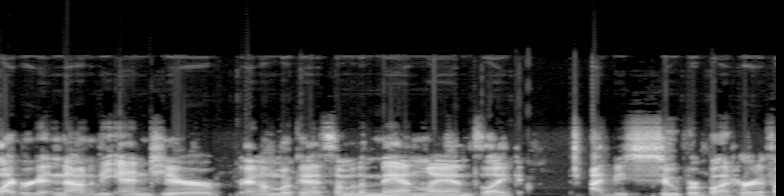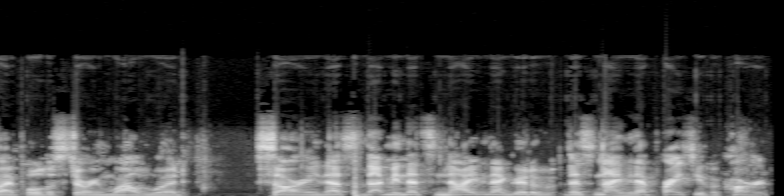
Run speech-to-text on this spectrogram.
like we're getting down to the end here, and I'm looking at some of the man lands. Like, I'd be super butthurt if I pulled a Stirring Wildwood. Sorry, that's I mean that's not even that good of that's not even that pricey of a card.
